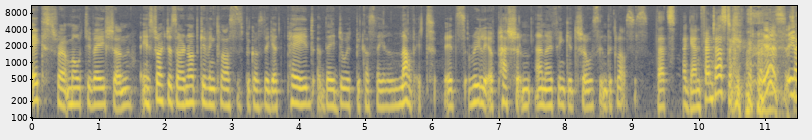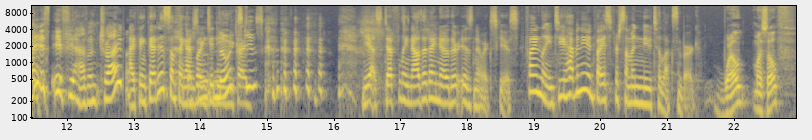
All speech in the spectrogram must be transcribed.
extra motivation. Instructors are not giving classes because they get paid, they do it because they love it. It's really a passion, and I think it shows in the classes. That's, again, fantastic. yes, it is. If you haven't tried, I think that is something I'm going to need no to try. excuse. Yes, definitely. Now that I know there is no excuse. Finally, do you have any advice for someone new to Luxembourg? Well, myself,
